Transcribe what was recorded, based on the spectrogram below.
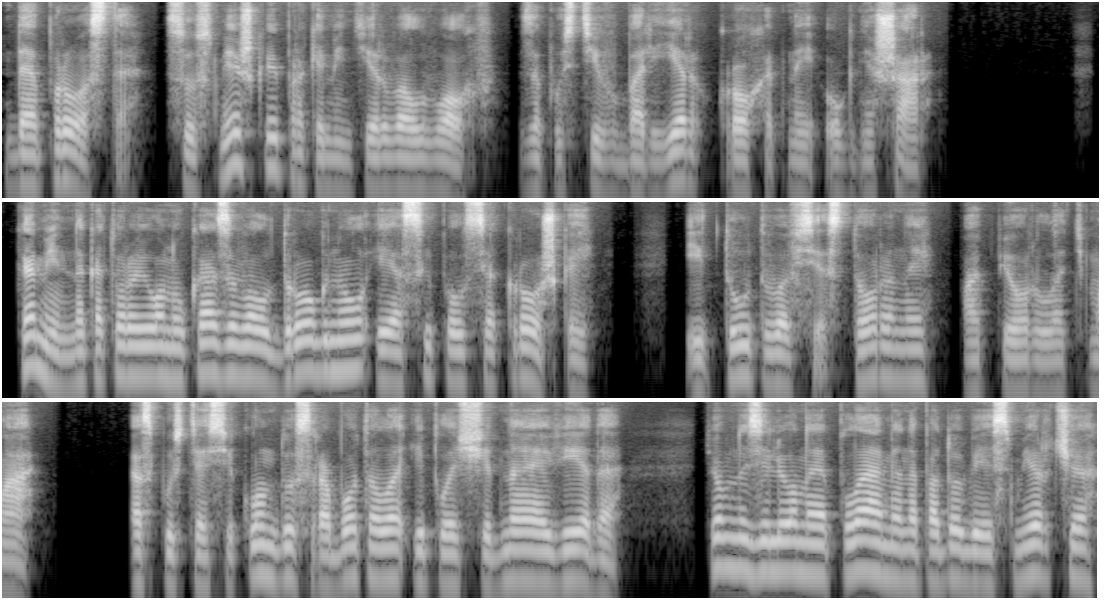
«Да просто», — с усмешкой прокомментировал Волхв, запустив в барьер крохотный огнешар. Камень, на который он указывал, дрогнул и осыпался крошкой, и тут во все стороны поперла тьма. А спустя секунду сработала и площадная веда. Темно-зеленое пламя наподобие смерча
